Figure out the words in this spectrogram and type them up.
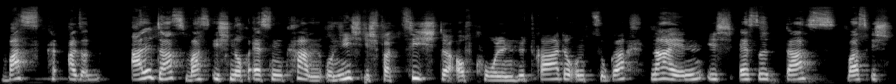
was, also all das, was ich noch essen kann und nicht, ich verzichte auf Kohlenhydrate und Zucker. Nein, ich esse das, was ich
